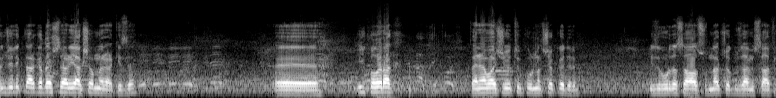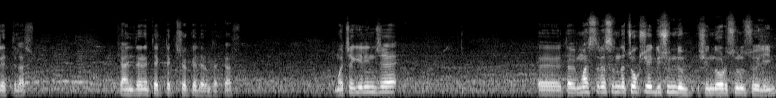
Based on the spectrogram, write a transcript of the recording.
Öncelikle arkadaşlar iyi akşamlar herkese. Ee, ilk olarak Fenerbahçe YouTube kuruluna teşekkür ederim. Bizi burada sağ olsunlar çok güzel misafir ettiler. Kendilerine tek tek teşekkür ederim tekrar. Maça gelince e, tabii maç sırasında çok şey düşündüm. İşin doğrusunu söyleyeyim.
